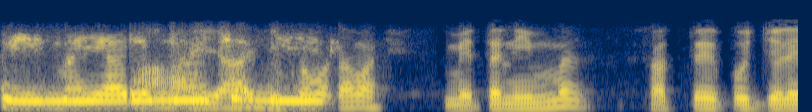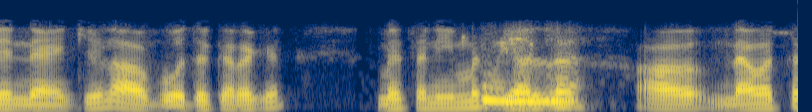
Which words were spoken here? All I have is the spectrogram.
එහෙමයි ආයි. දුකම තමයි. මෙතනින්ම සත්‍ය පුජ්‍යලේ නැහැ කියලා අවබෝධ කරගෙන මෙතනින්ම සියල්ල නැවත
